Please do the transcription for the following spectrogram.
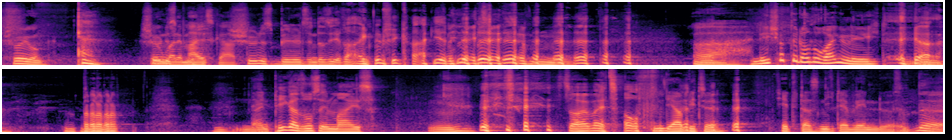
Entschuldigung. Schön mal im. Hals gehabt. Schönes Bild, sind das ihre eigenen Fäkalien? Hm. ah, nee, ich hab dir da so reingelegt. ja. Brrr. Ein Pegasus in Mais. Mhm. so, hören wir jetzt auf. Ja, bitte. Hätte das nicht erwähnen dürfen. Ne,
